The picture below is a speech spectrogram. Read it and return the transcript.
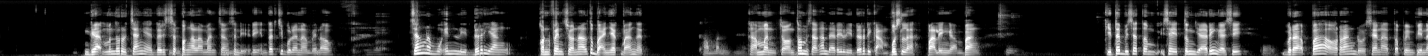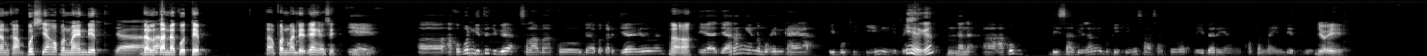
Nggak menurut Cang ya dari Hmm. sepengalaman Cang Hmm. sendiri, ntar Ci boleh nambahin oh. Cang nemuin leader yang konvensional tuh banyak banget. Common. ya. Common. Contoh misalkan dari leader di kampus lah, paling gampang. Kita bisa tem- bisa hitung jari nggak sih Betul. berapa orang dosen atau pimpinan kampus yang open minded Ya. dalam tanda kutip. Open mindednya nggak sih? Iya. iya. Eh, aku pun gitu juga selama aku udah bekerja gitu kan. Nah, oh. Ya jarang yang nemuin kayak Ibu Kiki ini gitu. iya ya. kan? Hmm. Karena eh, aku bisa bilang Ibu Kiki ini salah satu leader yang open minded gitu. Yoi.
